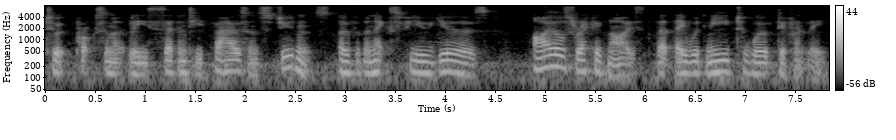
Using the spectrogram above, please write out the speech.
to approximately 70,000 students over the next few years, Iles recognised that they would need to work differently.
